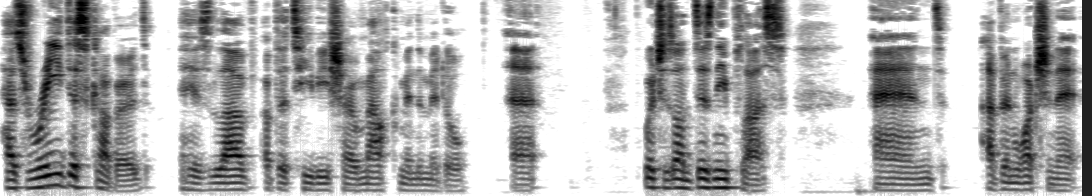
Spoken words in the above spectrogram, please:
has rediscovered his love of the TV show Malcolm in the Middle, uh, which is on Disney Plus, and I've been watching it.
